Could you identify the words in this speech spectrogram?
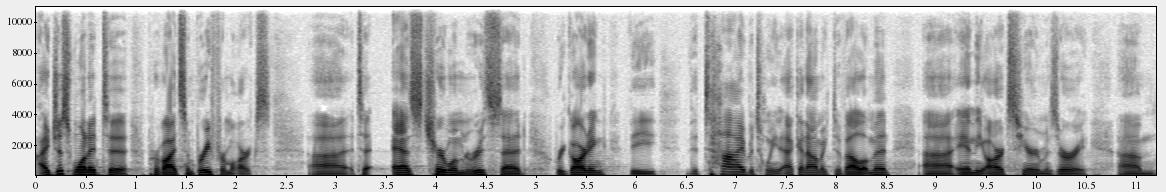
I just wanted to provide some brief remarks uh, to, as Chairwoman Ruth said, regarding the, the tie between economic development uh, and the arts here in Missouri. Um,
